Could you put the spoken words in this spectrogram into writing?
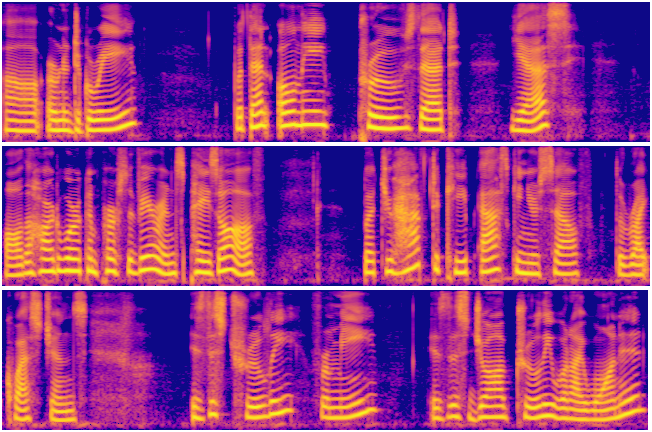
uh, earn a degree. But that only proves that, yes, all the hard work and perseverance pays off, but you have to keep asking yourself the right questions. Is this truly for me? Is this job truly what I wanted?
